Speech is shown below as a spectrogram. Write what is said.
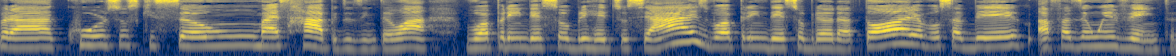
para cursos que são mais rápidos. Então, ah, vou aprender sobre redes sociais, vou aprender sobre oratória, vou saber a fazer um evento.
